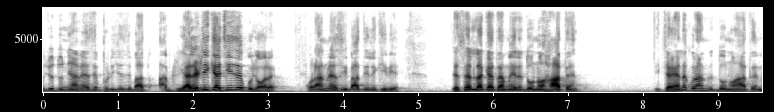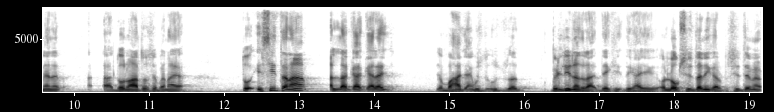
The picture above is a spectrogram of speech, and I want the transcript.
جو دنیا میں ایسے پھٹی جیسی بات، اب ریالٹی کیا چیز ہے؟ کچھ اور ہے۔ قرآن میں ایسی بات نہیں لکھی ہوئی ہے۔ جیسے اللہ کہتا ہے، میرے دونوں ہاتھ ہیں۔ جگہ ہے نا قرآن میں، دونوں ہاتھ ہیں، میں نے دونوں ہاتھوں سے بنایا۔ تو اسی طرح اللہ کیا کہہ رہا ہے، جب وہاں جائیں اس بلڈی نظر آئے دیکھی، دکھائی اور لوگ سجدہ نہیں کر سیدھے میں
